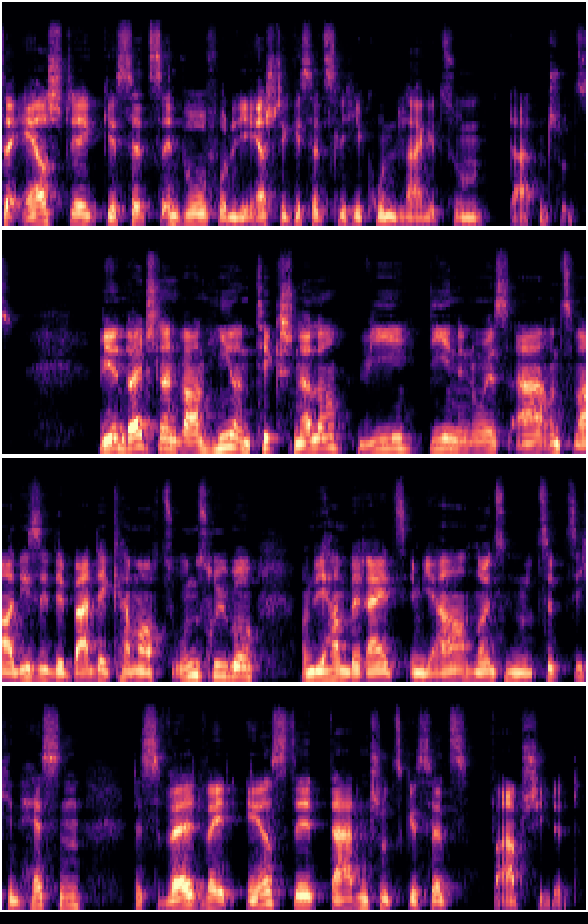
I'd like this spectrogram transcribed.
der erste Gesetzentwurf oder die erste gesetzliche Grundlage zum Datenschutz. Wir in Deutschland waren hier ein Tick schneller wie die in den USA und zwar diese Debatte kam auch zu uns rüber und wir haben bereits im Jahr 1970 in Hessen das weltweit erste Datenschutzgesetz verabschiedet.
